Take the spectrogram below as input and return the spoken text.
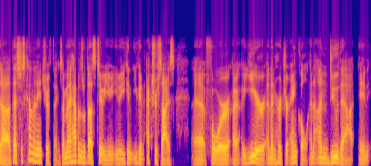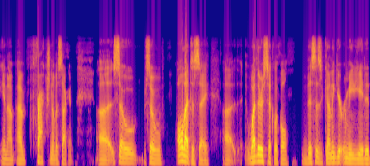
uh, that's just kind of the nature of things. I mean, that happens with us too. You, you know, you can you can exercise uh, for a, a, year and then hurt your ankle and undo that in in a, a fraction of a second. Uh, so so all that to say, uh, weather is cyclical. This is going to get remediated.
